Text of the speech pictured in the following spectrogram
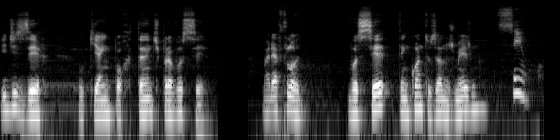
e dizer o que é importante para você. Maria Flor, você tem quantos anos mesmo? Cinco.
